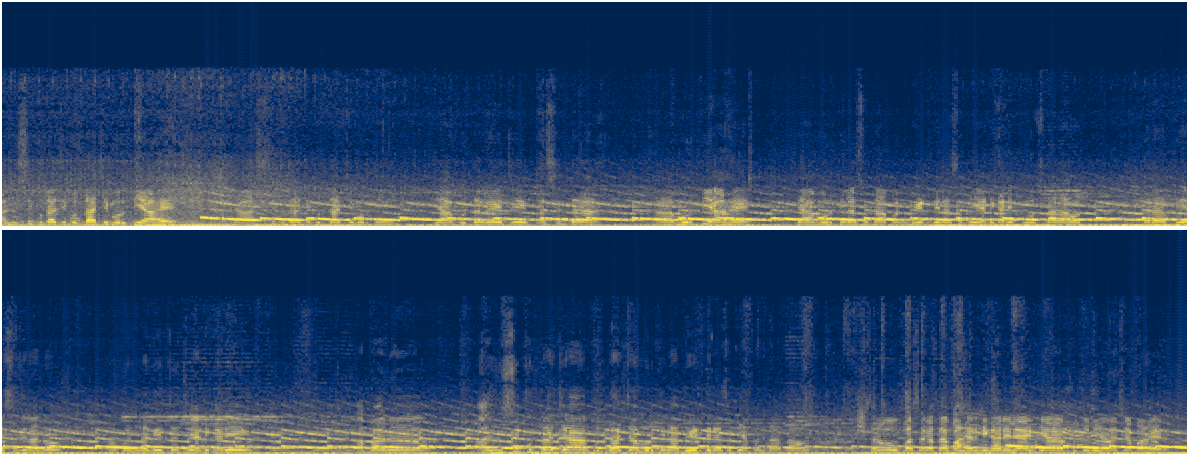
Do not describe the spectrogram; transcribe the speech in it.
ऐंशी फुटाची बुद्धाची मूर्ती आहे. त्या ऐंशी फुटाची बुद्धाची मूर्ती या बुद्धगयेची प्रसिद्ध मूर्ती आहे. त्या मूर्तीला सुद्धा आपण भेट देण्यासाठी या ठिकाणी पोहोचणार आहोत. तर प्रिय सजनानो आपण लगेचच या ठिकाणी आपण ऐंशी फुटाच्या बुद्धाच्या मूर्तीला भेट देण्यासाठी आपण जात आहोत. सर्व उपासक आता बाहेर निघालेले आहेत या बुद्धविहाराच्या बाहेर.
